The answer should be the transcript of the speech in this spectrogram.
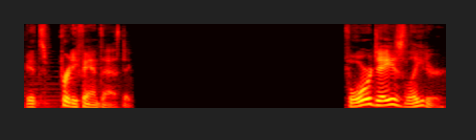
It's pretty fantastic. Four days later.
